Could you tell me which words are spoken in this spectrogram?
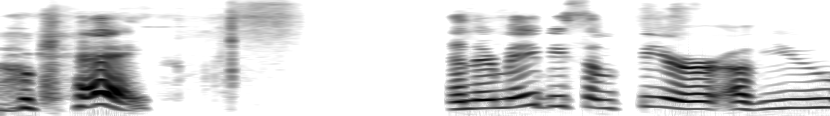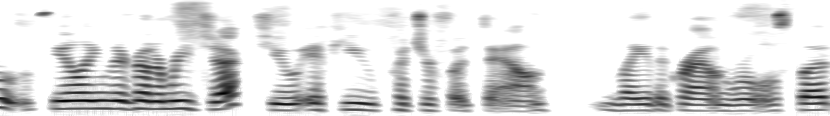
Okay. And there may be some fear of you feeling they're going to reject you if you put your foot down, lay the ground rules. But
